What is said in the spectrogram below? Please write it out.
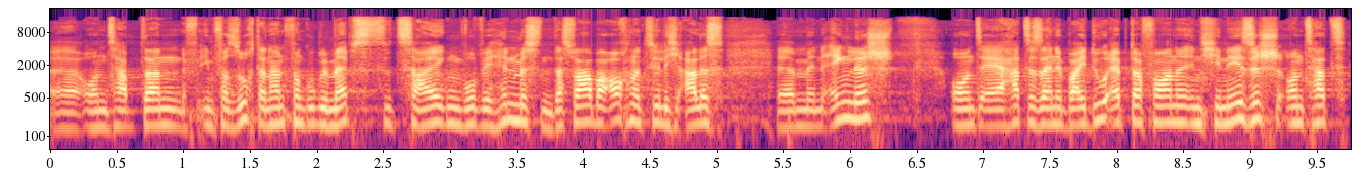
Äh, und habe dann ihm versucht, anhand von Google Maps zu zeigen, wo wir hin müssen. Das war aber auch natürlich alles ähm, in Englisch. Und er hatte seine Baidu-App da vorne in Chinesisch und hat,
